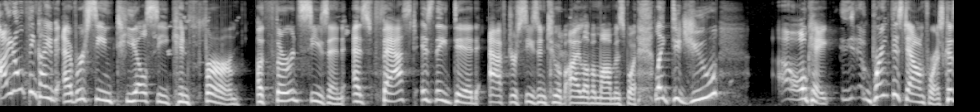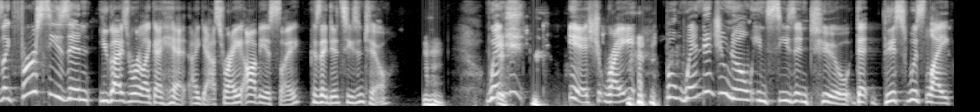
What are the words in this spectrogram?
I don't think I have ever seen TLC confirm a third season as fast as they did after season two of I Love a Mama's Boy. Like, did you? Oh, okay, break this down for us because like first season, you guys were like a hit, I guess, right? Obviously, because they did season 2 mm-hmm. When Ish. Did, ish, right? but when did you know in season two that this was like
